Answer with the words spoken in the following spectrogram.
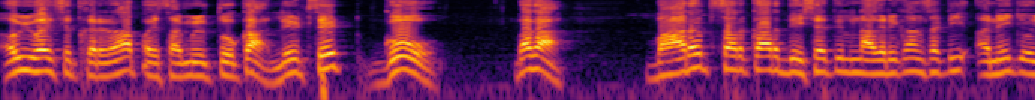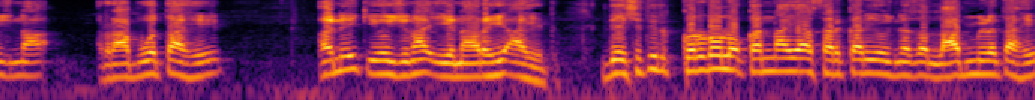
अविवाहित शेतकऱ्यांना पैसा मिळतो का? लेट सेट गो बघा भारत सरकार देशातील नागरिकांसाठी अनेक योजना राबवत आहे. अनेक योजना येणारही आहेत. देशातील करोडो लोकांना या सरकारी योजनेचा लाभ मिळत आहे.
